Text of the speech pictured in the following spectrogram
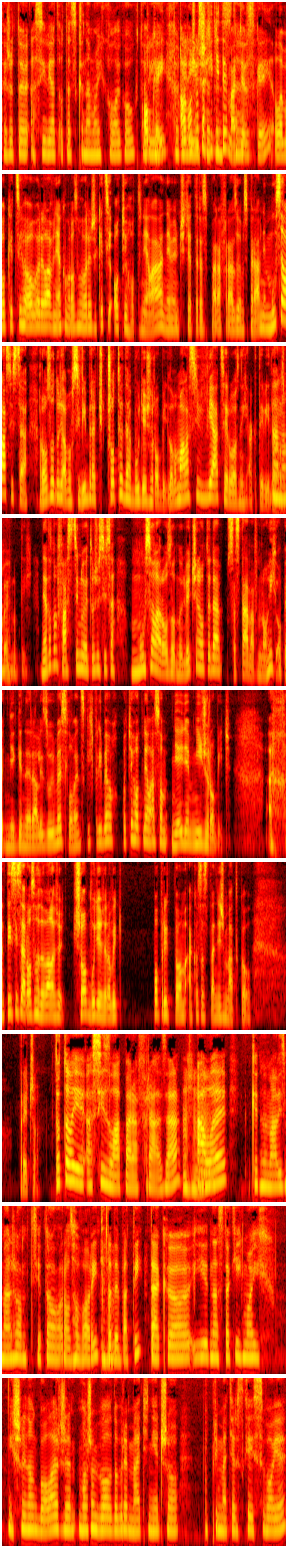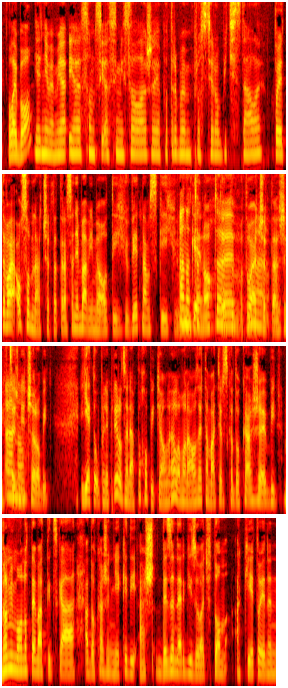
Takže to je asi viac otázka na mojich kolegov, ktorí, okay. ktorí Ale môžeme sa chytiť tej materskej, lebo keď si hovorila v nejakom rozhovore, že keď si otehotnela, neviem, či ťa teraz parafrázujem správne, musela si sa rozhodnúť alebo si vybrať, čo teda budeš robiť, lebo mala si viacej rôznych aktivít ano. rozbehnutých. Mňa to tom fascinuje to, že si sa musela rozhodnúť. Väčšinou teda sa stáva v mnohých, opäť generalizujme, slovenských príbehoch. Otehotnela som, nejdem nič robiť. A ty si sa rozhodovala, že čo budeš robiť popri tom, ako sa staneš matkou. Prečo? Toto je asi zlá parafráza, uh-huh. ale keď sme mali s manželom tieto rozhovory, tieto uh-huh. debaty, tak e, jedna z takých mojich myšlienok bola, že možno by bolo dobre mať niečo pri materskej svoje. Lebo? Ja neviem, ja, ja som si asi myslela, že ja potrebujem proste robiť stále. To je tvoja osobná črta, teraz sa nebavíme o tých vietnamských ano, génoch, to, to, to je tvoja no, črta, že chceš ano. niečo robiť. Je to úplne prirodzené a pochopiteľné, lebo naozaj tá materská dokáže byť veľmi monotematická a dokáže niekedy až dezenergizovať v tom, aký je to jeden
